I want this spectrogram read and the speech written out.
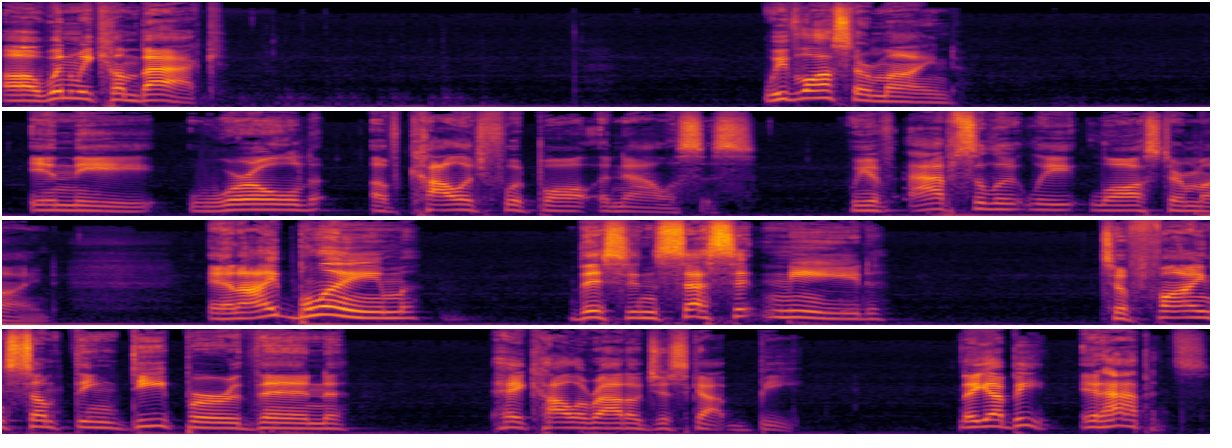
Uh, when we come back, we've lost our mind in the world of college football analysis. We have absolutely lost our mind. And I blame this incessant need to find something deeper than, hey, Colorado just got beat. They got beat. It happens.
